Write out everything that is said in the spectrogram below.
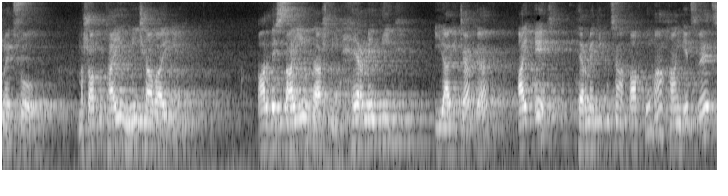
ունեցող մշակութային միջավայրի արվեստային դաշտի հերմետիկ իրավիճակը այ այդ հերմետիկության խախտումը հանգեցրեց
